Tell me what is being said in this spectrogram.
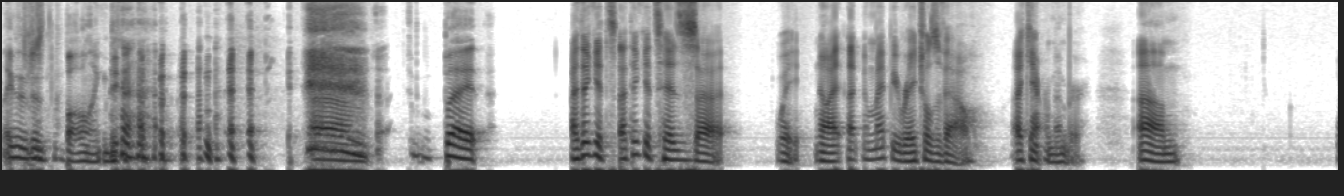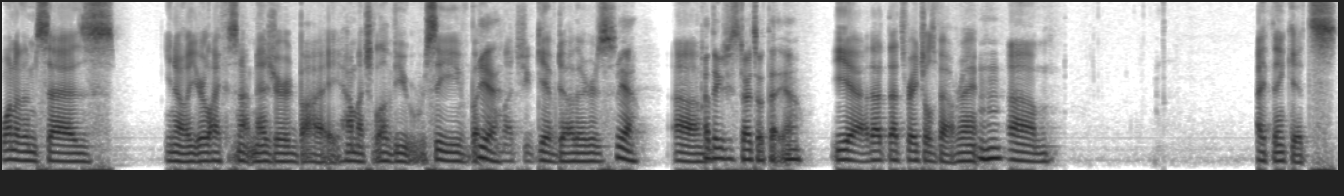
like, just bawling, dude. Um, but I think it's I think it's his. Uh, wait, no, I, it might be Rachel's vow. I can't remember. Um, one of them says, you know, your life is not measured by how much love you receive, but Yeah. how much you give to others. yeah, Um, I think she starts with that. Yeah, yeah, that that's Rachel's vow, right? Mhm. Um, I think it's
